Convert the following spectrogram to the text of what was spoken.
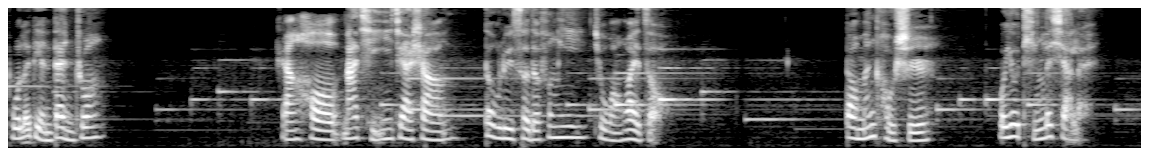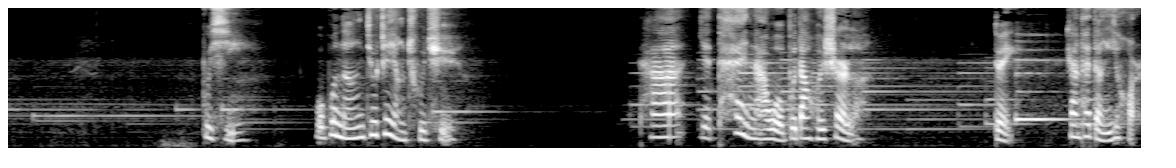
补了点淡妆，然后拿起衣架上豆绿色的风衣就往外走。到门口时，我又停了下来。不行，我不能就这样出去。他也太拿我不当回事了。对，让他等一会儿，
